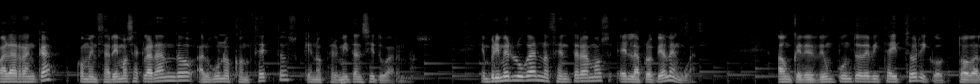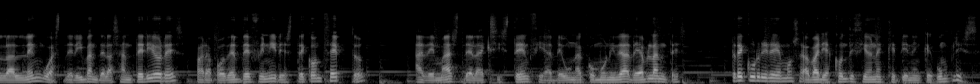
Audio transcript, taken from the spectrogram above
Para arrancar, comenzaremos aclarando algunos conceptos que nos permitan situarnos. En primer lugar, nos centramos en la propia lengua. Aunque desde un punto de vista histórico todas las lenguas derivan de las anteriores, para poder definir este concepto, además de la existencia de una comunidad de hablantes, recurriremos a varias condiciones que tienen que cumplirse.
